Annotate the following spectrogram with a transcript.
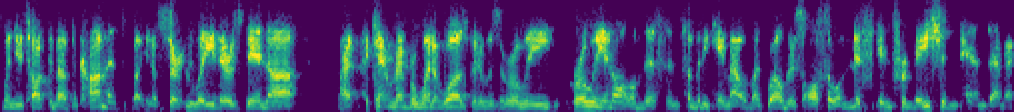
when you talked about the comments, but you know, certainly there's been uh, I, I can't remember when it was, but it was early early in all of this, and somebody came out with like, well, there's also a misinformation pandemic.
